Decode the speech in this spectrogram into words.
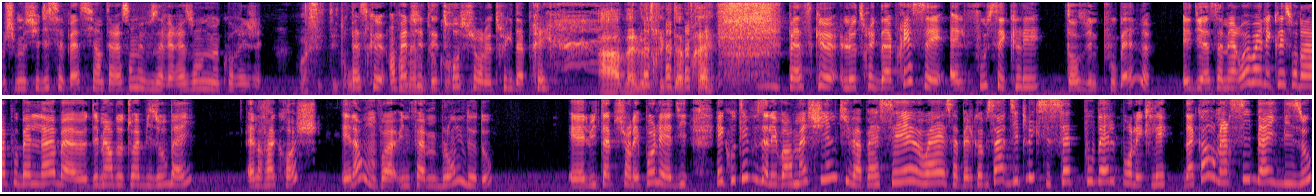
Je me suis dit, c'est pas si intéressant, mais vous avez raison de me corriger. Ouais, c'était drôle. Parce que, en On fait, j'étais trop sur le truc d'après. Ah bah le truc d'après. Parce que le truc d'après, c'est elle fout ses clés dans une poubelle et dit à sa mère Ouais, ouais, les clés sont dans la poubelle là, bah euh, démerde-toi, bisous, bye. Elle raccroche et là, on voit une femme blonde de dos. Et elle lui tape sur l'épaule et elle dit Écoutez, vous allez voir machine qui va passer, ouais, elle s'appelle comme ça. Dites-lui que c'est cette poubelle pour les clés. D'accord, merci, bye, bisous.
